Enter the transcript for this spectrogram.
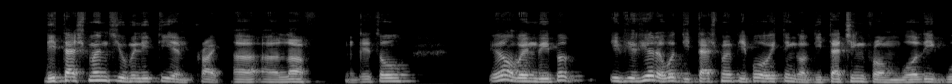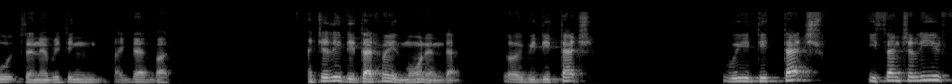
detachment, humility, and pride, uh, uh, love. Okay, so, you know, when people, if you hear the word detachment, people always think of detaching from worldly goods and everything like that, but actually detachment is more than that. So if we detach, we detach essentially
